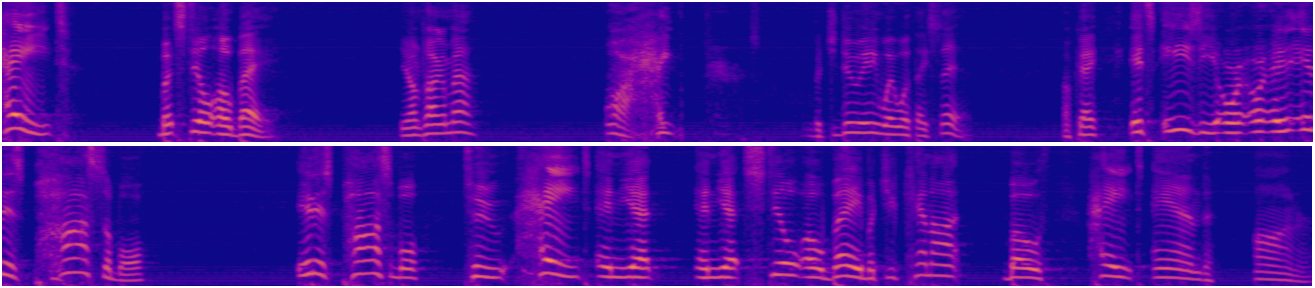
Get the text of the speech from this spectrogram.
hate but still obey. You know what I'm talking about? Oh, I hate parents. But you do anyway what they said. Okay? It's easy, or, or it is possible, it is possible to hate and yet, and yet still obey, but you cannot both hate and honor.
